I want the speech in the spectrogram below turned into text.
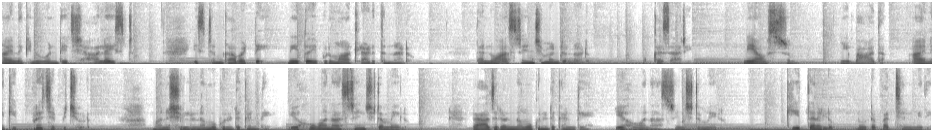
ఆయనకి నువ్వంటే చాలా ఇష్టం. ఇష్టం కాబట్టే నీతో ఇప్పుడు మాట్లాడుతున్నాడు. తన్ను ఆశ్రయించమంటున్నాడు. ఒక్కసారి నీ అవసరం నీ బాధ ఆయనకి ఇప్పుడే చెప్పి చూడు. మనుషులను నమ్ముకున్నట కంటే యహోవాను ఆశ్రయించటం మేలు. రాజులను నమ్ముకున్నట కంటే యహోవాను ఆశ్రయించటం మేలు. కీర్తనలు నూట పద్దెనిమిది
